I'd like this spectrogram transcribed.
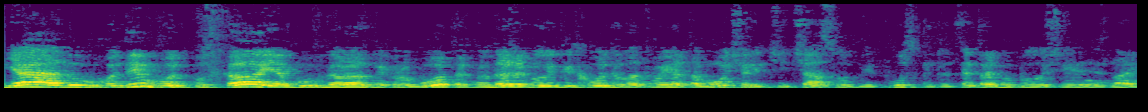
Я ну, ходив в відпуска, я був на різних роботах, ну навіть коли підходила твоя там очередь чи час від відпустки, то це треба було ще, я не знаю,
